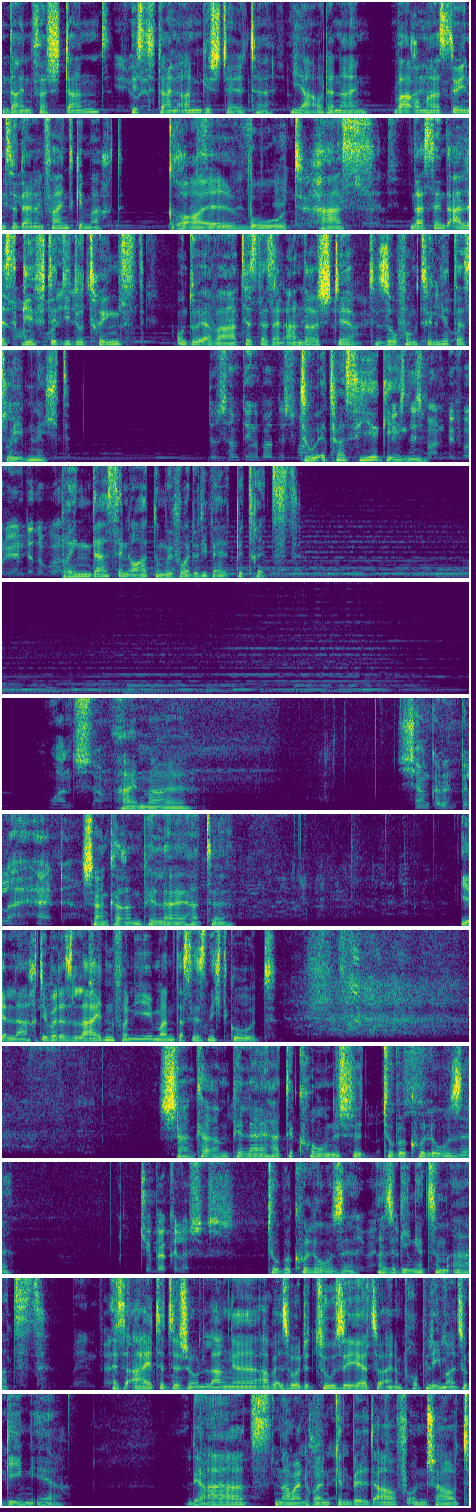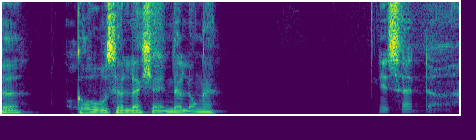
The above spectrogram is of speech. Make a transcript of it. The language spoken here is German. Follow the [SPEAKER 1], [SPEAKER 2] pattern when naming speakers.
[SPEAKER 1] Dein Verstand ist dein Angestellter, ja oder nein? Warum hast du ihn zu deinem Feind gemacht? Groll, Wut, Hass, das sind alles Gifte, die du trinkst und du erwartest, dass ein anderer stirbt. So funktioniert das Leben nicht. Tu etwas hiergegen. Bring das in Ordnung, bevor du die Welt betrittst. Einmal Shankaran Pillai hatte Ihr lacht über das Leiden von jemand, das ist nicht gut. Shankaram Pillai hatte chronische Tuberkulose. Tuberkulose, also ging er zum Arzt. Es eitete schon lange, aber es wurde zu sehr zu einem Problem, also ging er. Der Arzt nahm ein Röntgenbild auf und schaute große Löcher in der Lunge.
